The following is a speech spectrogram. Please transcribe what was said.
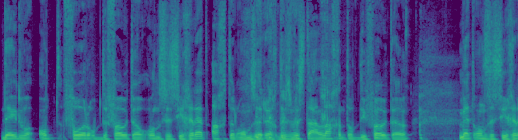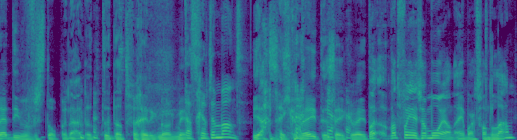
deden we op, voor op de foto onze sigaret achter onze rug. dus we staan lachend op die foto met onze sigaret die we verstoppen. Nou, dat, dat vergeet ik nooit meer. Dat schept een band. Ja, zeker weten, zeker weten. Wat, wat, vond jij zo mooi aan Ebert van der Laan?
